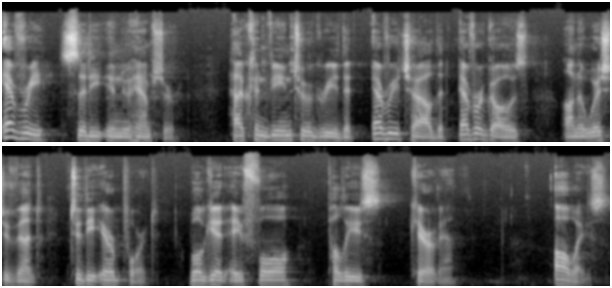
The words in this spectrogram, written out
every city in New Hampshire have convened to agree that every child that ever goes on a Wish event to the airport will get a full police caravan. Always.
